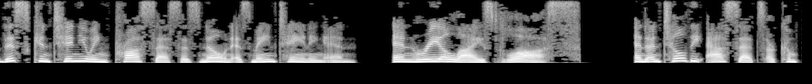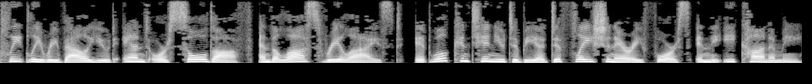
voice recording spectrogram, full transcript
This continuing process is known as maintaining an unrealized loss, and until the assets are completely revalued and or sold off and the loss realized, it will continue to be a deflationary force in the economy.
